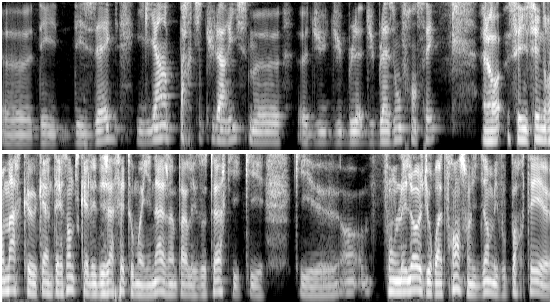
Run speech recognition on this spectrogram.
euh, des, aigles. Il y a un particularisme euh, du, blason français? Alors c'est une remarque qui est intéressante parce qu'elle est déjà faite au Moyen Âge hein, par les auteurs qui font l'éloge du roi de France en lui disant mais vous portez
